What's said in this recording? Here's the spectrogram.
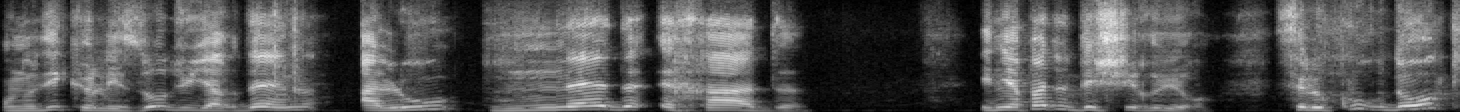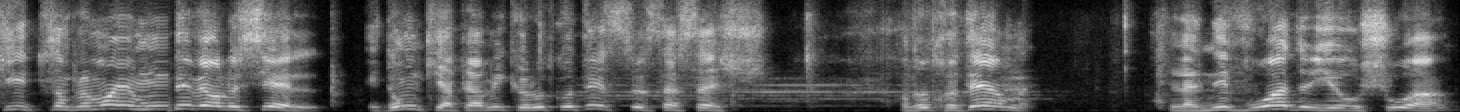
on nous dit que les eaux du Yarden, alou ned echad. Il n'y a pas de déchirure. C'est le cours d'eau qui tout simplement est monté vers le ciel et donc qui a permis que l'autre côté s'assèche. En d'autres termes, la névoie de Yehoshua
